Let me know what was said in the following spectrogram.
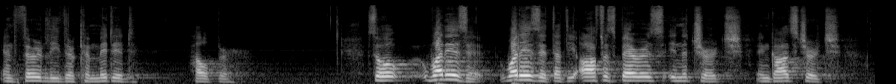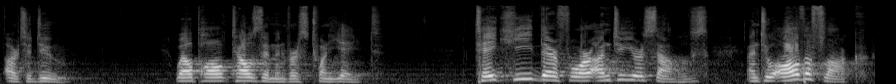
And thirdly, their committed helper. So, what is it? What is it that the office bearers in the church, in God's church, are to do? Well, Paul tells them in verse 28 Take heed, therefore, unto yourselves and to all the flock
